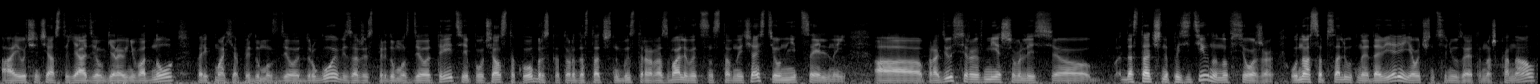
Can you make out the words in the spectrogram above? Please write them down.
а, и очень часто я одел героиню в одно, парикмахер придумал сделать другое, визажист придумал сделать третье, и получался такой образ, который достаточно быстро разваливается на составные части, он не цельный. А продюсеры вмешивались а, достаточно позитивно, но все же. У нас абсолютное доверие, я очень ценю за это наш канал,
